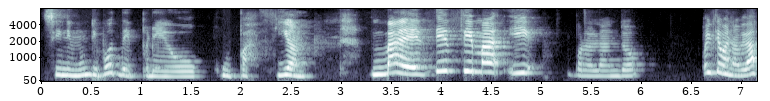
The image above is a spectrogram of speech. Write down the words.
sin ningún tipo de preocupación. Vale, décima y por tanto, última novedad,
